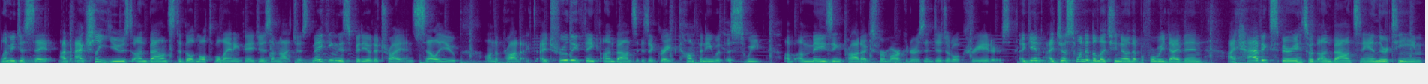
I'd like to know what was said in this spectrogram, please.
Let me just say, I've actually used Unbounce to build multiple landing pages. I'm not just making this video to try and sell you on the product. I truly think Unbounce is a great company with a suite of amazing products for marketers and digital creators. Again, I just wanted to let you know that before we dive in, I have experience with Unbounce and their team,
